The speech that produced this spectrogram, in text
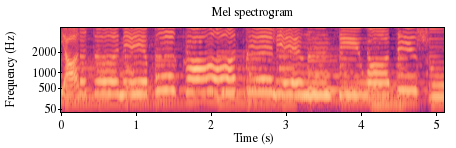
iartă-ne păcatele în ziua de joi.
